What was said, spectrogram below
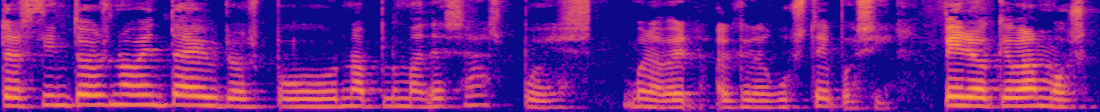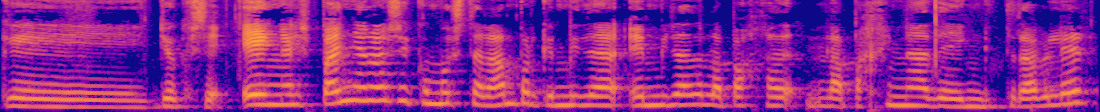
390 euros por una pluma de esas, pues bueno, a ver, al que le guste, pues sí. Pero que vamos, que yo qué sé. En España no sé cómo estarán porque he mirado la, página de Ink Traveler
